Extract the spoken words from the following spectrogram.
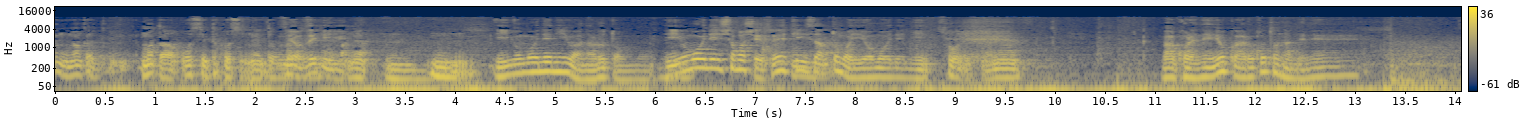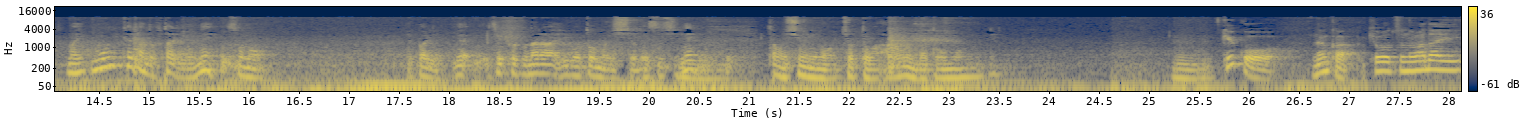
でもなんかまた教えてほしいね。どういやぜひかね。うんうん。いい思い出にはなると思う。いい思い出にしてほしいですね。T さんともいい思い出に。そうですよね。まあこれね、よくあることなんでね。まあ、もう一回ちゃんと二人でねそのやっぱりいやせっかく習い事も一緒ですしね、多分趣味もちょっとはあるんだと思うんで。結構、なんか共通の話題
